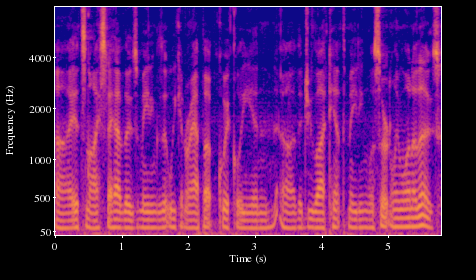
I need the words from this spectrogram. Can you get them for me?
uh, it's nice to have those meetings that we can wrap up quickly. And uh, the July 10th meeting was certainly one of those.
